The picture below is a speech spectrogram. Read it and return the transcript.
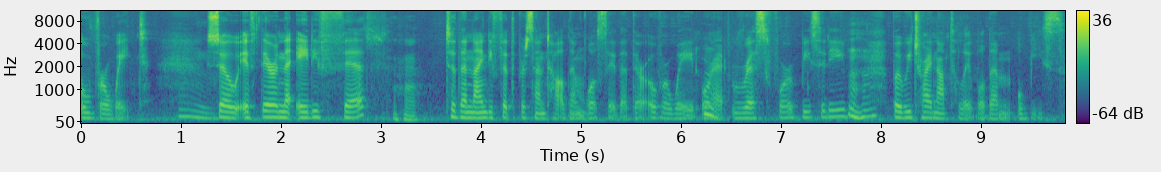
overweight. So if they're in the 85th Mm-hmm. to the 95th percentile, then we'll say that they're overweight or at risk for obesity. Mm-hmm. But we try not to label them obese.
